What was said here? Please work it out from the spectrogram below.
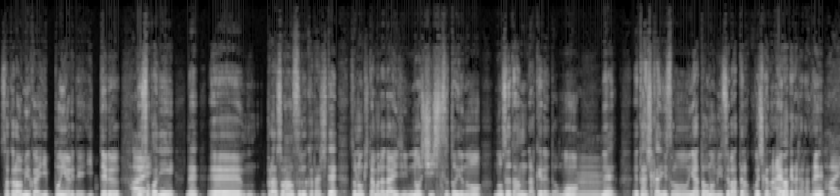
桜を見る会一本やりで行ってる。はい、でそこにね、えー、プラスワンする形で、その北村大臣の資質というのを載せたんだけれども、ね、確かにその野党の見せ場ってのはここしかないわけだからね。はい、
